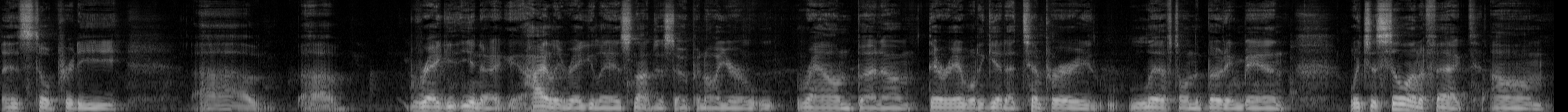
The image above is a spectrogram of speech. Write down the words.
it's still pretty uh, uh, reg you know highly regulated. It's not just open all year round but um, they were able to get a temporary lift on the boating ban which is still in effect. Um,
